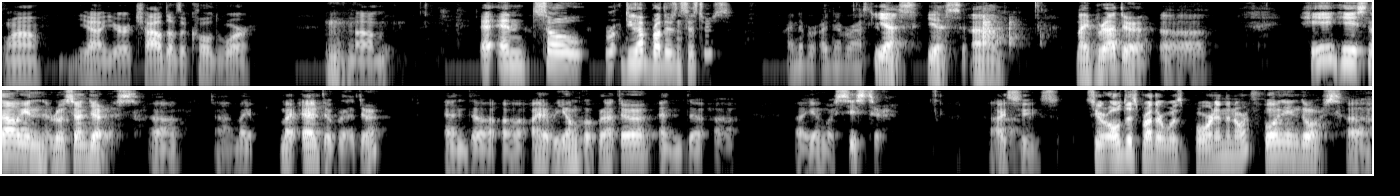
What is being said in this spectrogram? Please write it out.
Wow. Yeah, you're a child of the Cold War. Mhm. Um, a- and so, do you have brothers and sisters? I never, I never asked you. Yes, yes. Um, my brother, uh, he he is now in Los Angeles. Uh, uh, my my elder brother, and uh, uh, I have a younger brother and a younger sister. I see. So your oldest brother was born in the north. Born in North, uh,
